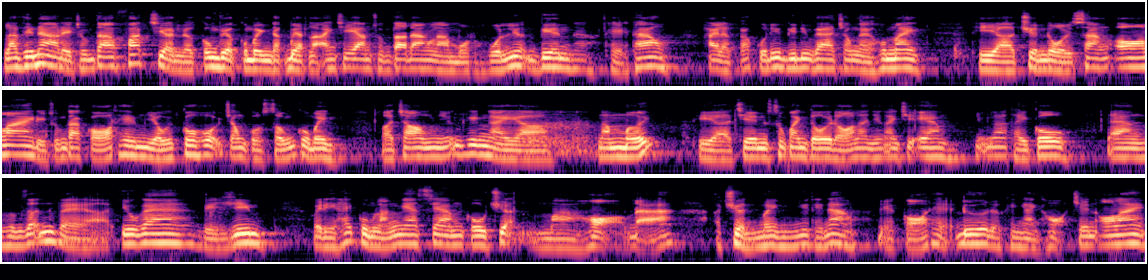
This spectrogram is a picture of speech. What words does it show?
Làm thế nào để chúng ta phát triển được công việc của mình, đặc biệt là anh chị em chúng ta đang là một huấn luyện viên thể thao hay là các huấn luyện viên yoga trong ngày hôm nay? Thì uh, chuyển đổi sang online để chúng ta có thêm nhiều cái cơ hội trong cuộc sống của mình. Và trong những cái ngày uh, năm mới thì uh, trên xung quanh tôi đó là những anh chị em, những uh, thầy cô đang hướng dẫn về uh, yoga, về gym. Vậy thì hãy cùng lắng nghe xem câu chuyện mà họ đã uh, chuyển mình như thế nào để có thể đưa được hình ảnh họ trên online,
